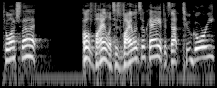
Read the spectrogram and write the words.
to watch that? How about violence? Is violence okay if it's not too gory?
